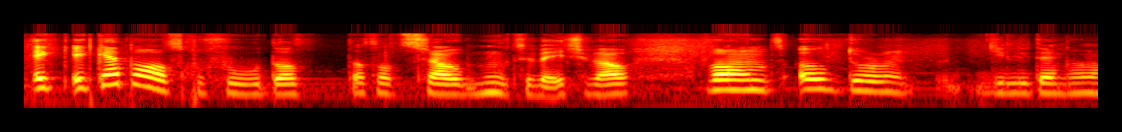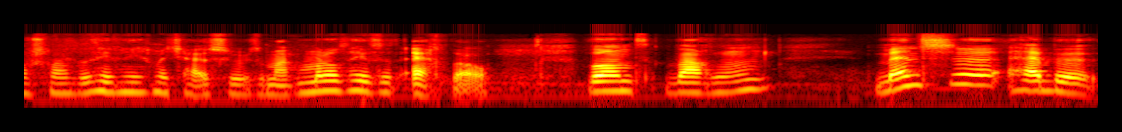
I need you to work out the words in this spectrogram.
ik, ik heb al het gevoel dat, dat dat zou moeten, weet je wel. Want ook door. Jullie denken waarschijnlijk dat heeft niets met je huiskleur te maken, maar dat heeft het echt wel. Want waarom? Mensen hebben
